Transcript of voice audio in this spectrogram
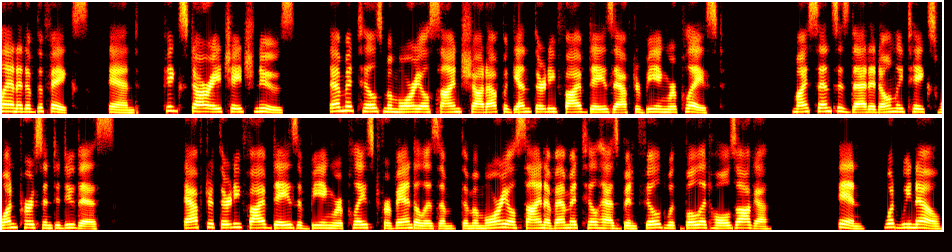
Planet of the Fakes, and Pigstar HH News. Emmett Till's memorial sign shot up again 35 days after being replaced. My sense is that it only takes one person to do this. After 35 days of being replaced for vandalism, the memorial sign of Emmett Till has been filled with bullet holes. Aga. In what we know,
